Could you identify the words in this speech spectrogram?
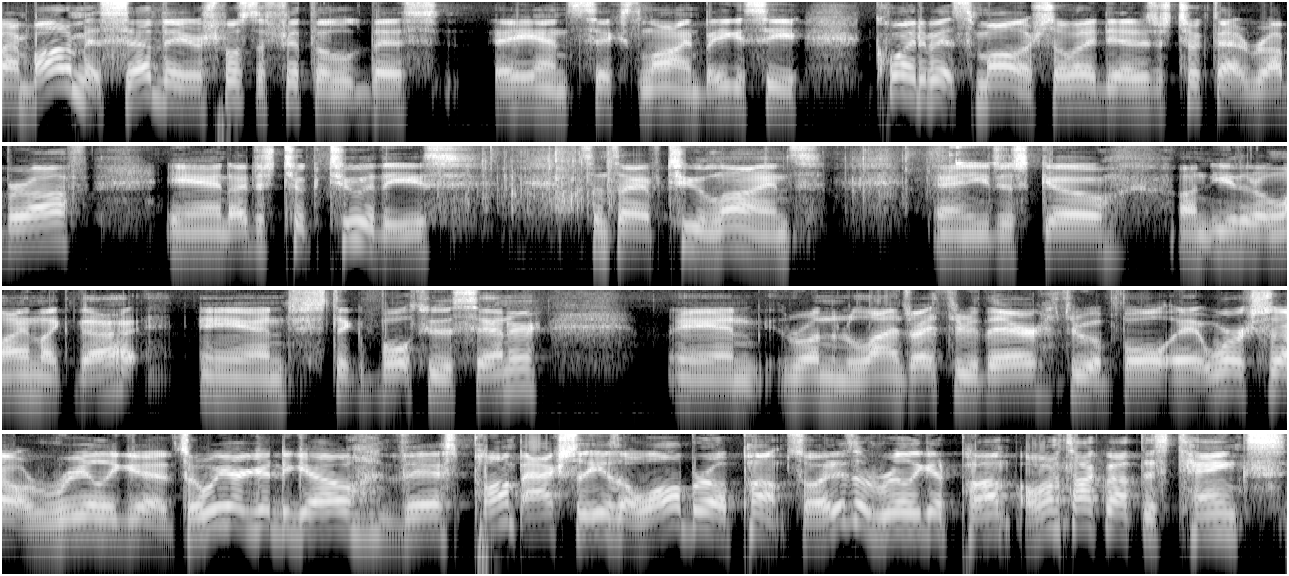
I bought them, it said they were supposed to fit the, this AN6 line, but you can see quite a bit smaller. So what I did is just took that rubber off and I just took two of these since I have two lines and you just go on either a line like that and stick a bolt through the center and run the lines right through there through a bolt. It works out really good. So we are good to go. This pump actually is a Walbro pump. So it is a really good pump. I want to talk about this Tanks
